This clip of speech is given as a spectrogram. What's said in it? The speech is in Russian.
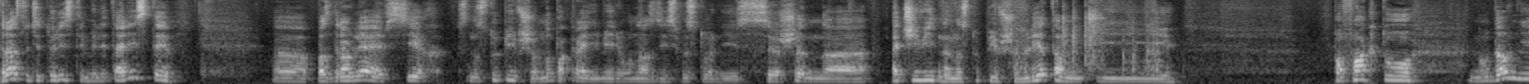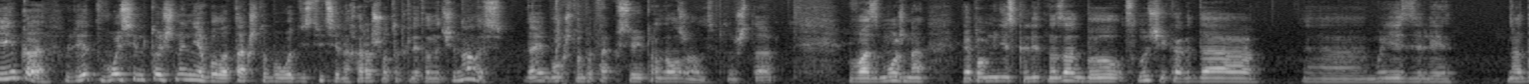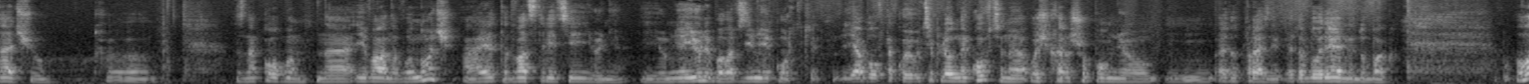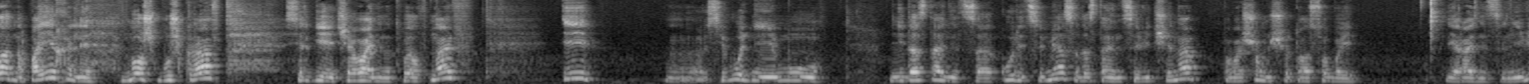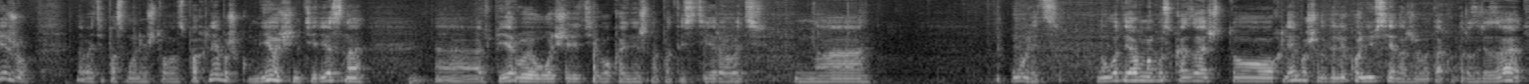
Здравствуйте, туристы-милитаристы! Э, поздравляю всех с наступившим, ну, по крайней мере, у нас здесь в Эстонии, совершенно очевидно наступившим летом. И по факту, ну, давненько, лет 8 точно не было так, чтобы вот действительно хорошо так лето начиналось. Дай бог, чтобы так все и продолжалось, потому что, возможно, я помню, несколько лет назад был случай, когда э, мы ездили на дачу к знакомым на Иванову ночь, а это 23 июня. И у меня Юля была в зимней куртке. Я был в такой утепленной кофте, но я очень хорошо помню этот праздник. Это был реальный дубак. Ладно, поехали. Нож Бушкрафт Сергея Чаванина 12 Knife. И э, сегодня ему не достанется курицы мясо, достанется ветчина. По большому счету особой я разницы не вижу. Давайте посмотрим, что у нас по хлебушку. Мне очень интересно э, в первую очередь его, конечно, потестировать на улице. Ну вот я могу сказать, что хлебушек далеко не все ножи вот так вот разрезают.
